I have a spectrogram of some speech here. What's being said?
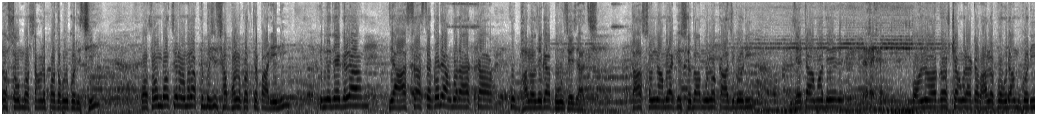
দশম বর্ষে আমরা পদার্পণ করেছি। প্রথম বছর আমরা খুব বেশি সাফল্য করতে পারিনি। কিন্তু দেখলাম যে আস্তে আস্তে করে আমরা একটা খুব ভালো জায়গায় পৌঁছে যাচ্ছি। তার সঙ্গে আমরা কি সেবামূলক কাজ করি? যেটা আমাদের পনেরো আগস্টে আমরা একটা ভালো প্রোগ্রাম করি।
